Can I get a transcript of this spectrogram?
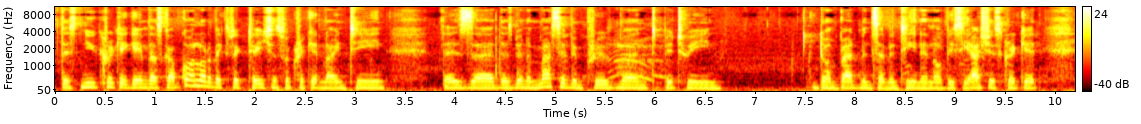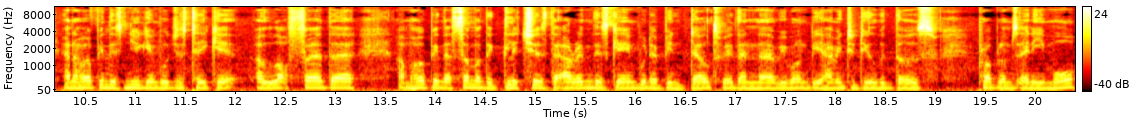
this new cricket game that's got, I've got a lot of expectations for Cricket 19. There's uh, there's been a massive improvement between Don Bradman 17 and obviously Ashes cricket, and I'm hoping this new game will just take it a lot further. I'm hoping that some of the glitches that are in this game would have been dealt with, and uh, we won't be having to deal with those problems anymore.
